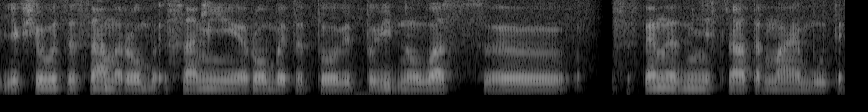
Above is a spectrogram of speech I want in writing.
якщо ви це саме роби, самі робите, то відповідно у вас е, системний адміністратор має бути.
